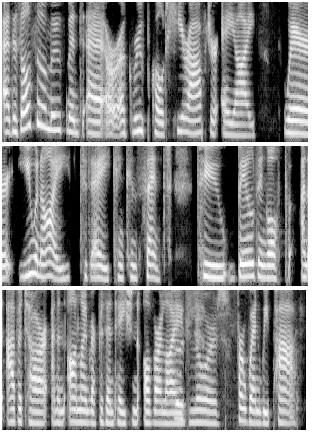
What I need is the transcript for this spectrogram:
Uh, there's also a movement uh, or a group called Hereafter AI where you and I today can consent to building up an avatar and an online representation of our lives for when we pass.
